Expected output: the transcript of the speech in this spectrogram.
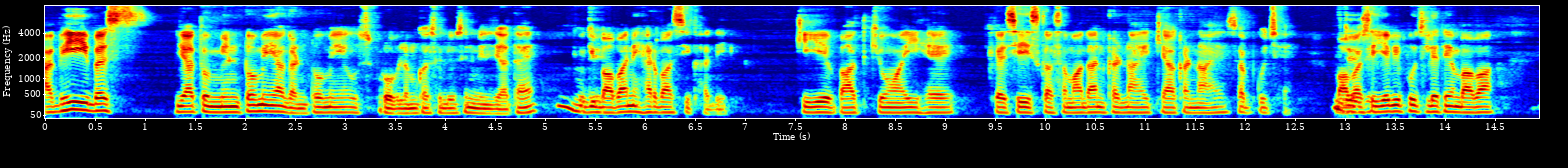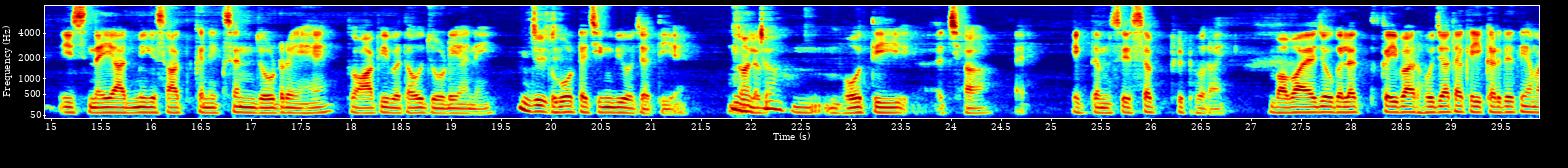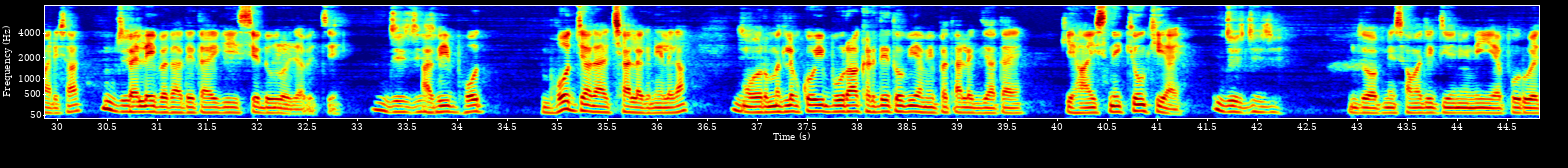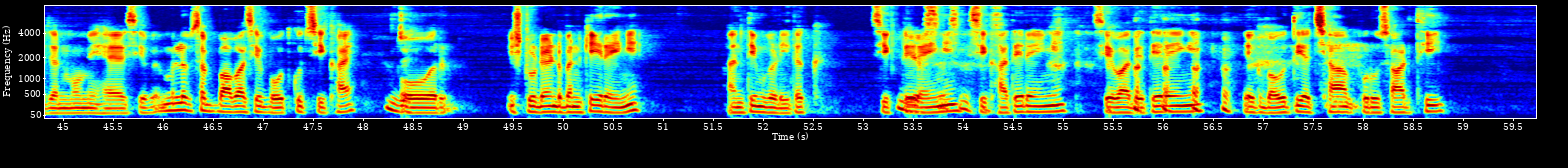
अभी बस या तो मिनटों में या घंटों में उस प्रॉब्लम का सॉल्यूशन मिल जाता है। क्योंकि बाबा ने हर बात सिखा दी कि ये बात क्यों आई है कैसे इसका समाधान करना है क्या करना है सब कुछ है। बाबा से ये भी पूछ लेते हैं बाबा इस नए आदमी के साथ कनेक्शन जोड़ रहे हैं तो आप ही बताओ जोड़े या नहीं? जी तो जी। वो टचिंग भी हो जाती है। मतलब अच्छा। बहुत ही अच्छा है। एकदम से सब फिट हो रहा है। बाबा है जो गलत कई बार हो जाता है कई कर देते हैं हमारे साथ। पहले ही बता देता है कि इससे दूर हो जा बच्चे। जी जी। अभी बहुत बहुत ज़्यादा अच्छा लगने लगा। और मतलब कोई बुरा कर दे तो भी हमें पता लग जाता है कि हाँ इसने क्यों किया है। जी जी जी। जो अपने सामाजिक जीवन में नहीं है पूर्व जन्मों में है ऐसे मतलब सब बाबा से बहुत कुछ सीखा है और स्टूडेंट बन के ही रहेंगे अंतिम घड़ी तक सीखते रहेंगे. सिखाते रहेंगे सेवा देते रहेंगे। एक बहुत ही अच्छा पुरुषार्थी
